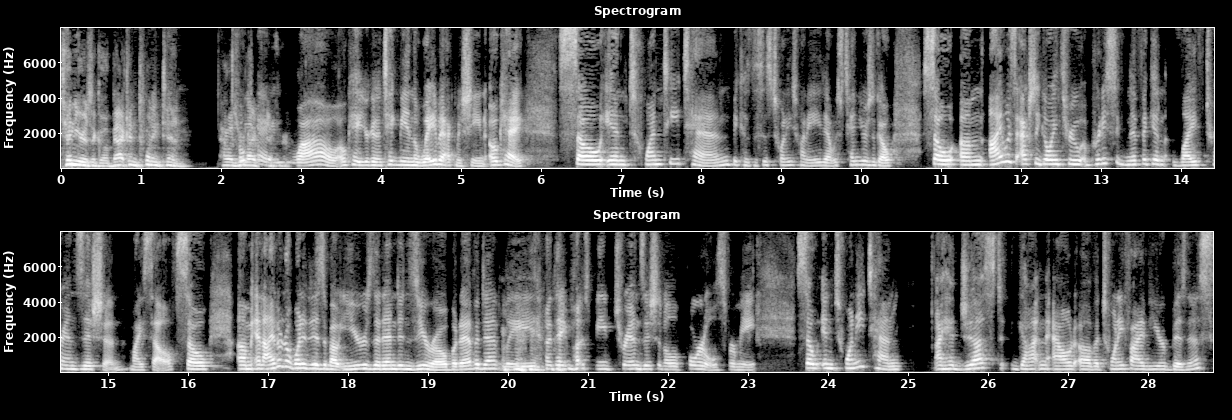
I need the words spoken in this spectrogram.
ten years ago, back in 2010. How was your okay. life different? Wow. Okay, you're going to take me in the Wayback Machine. Okay, so in 2010, because this is 2020, that was 10 years ago. So um, I was actually going through a pretty significant life transition myself. So, um, and I don't know what it is about years that end in zero, but evidently they must be transitional portals for me. So in 2010. I had just gotten out of a 25 year business.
